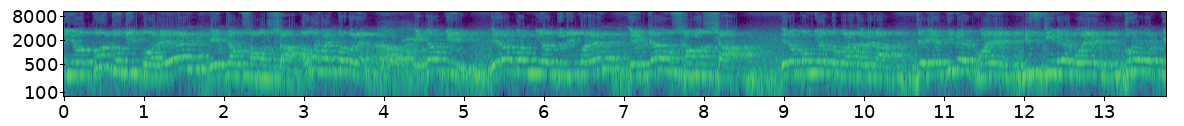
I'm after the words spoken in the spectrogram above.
নিয়ত যদি করেন, এটাও সমস্যা। আল্লাহ আকবর বলেন এটাও কি এরকম নিয়ত যদি করেন এটাও সমস্যা এরকম নিয়ত করা যাবে না যে এতিমের ভয়ে মিসকিনের ভয়ে দূরবর্তী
